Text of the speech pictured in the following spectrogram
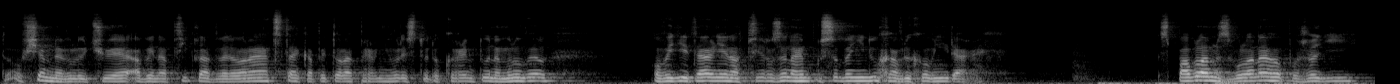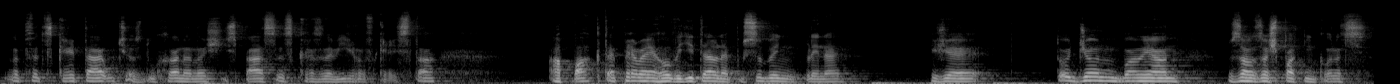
To ovšem nevylučuje, aby například ve 12. kapitole prvního listu do Korintu nemluvil o viditelně nadpřirozeném působení ducha v duchovních darech. S Pavlem zvoleného pořadí napřed skrytá účast ducha na naší spáse skrze víru v Krista a pak teprve jeho viditelné působení plyne, že to John Bunyan vzal za špatný konec,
